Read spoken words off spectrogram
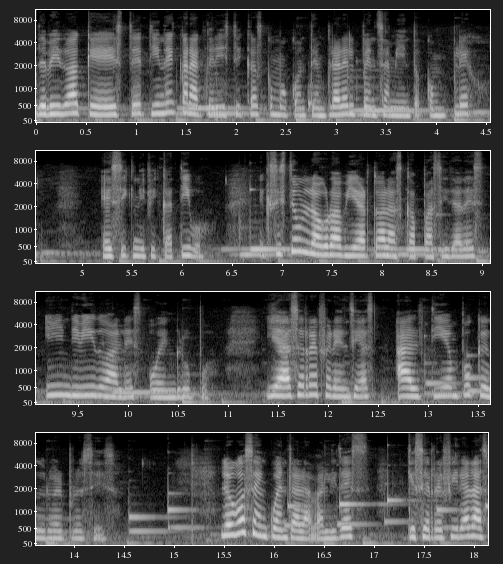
debido a que éste tiene características como contemplar el pensamiento complejo. Es significativo. Existe un logro abierto a las capacidades individuales o en grupo y hace referencias al tiempo que duró el proceso. Luego se encuentra la validez, que se refiere a las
